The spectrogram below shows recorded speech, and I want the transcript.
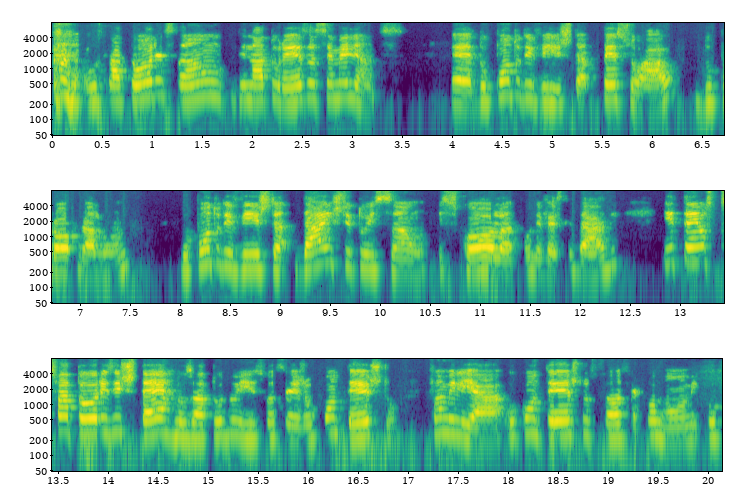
Os fatores são de natureza semelhantes. É, do ponto de vista pessoal, do próprio aluno, do ponto de vista da instituição, escola, universidade, e tem os fatores externos a tudo isso, ou seja, o contexto familiar, o contexto socioeconômico,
